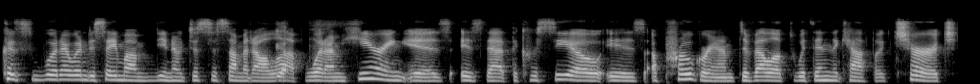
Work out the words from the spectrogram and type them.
Because what I wanted to say, Mom, you know, just to sum it all yeah. up, what I'm hearing is is that the Cursillo is a program developed within the Catholic Church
